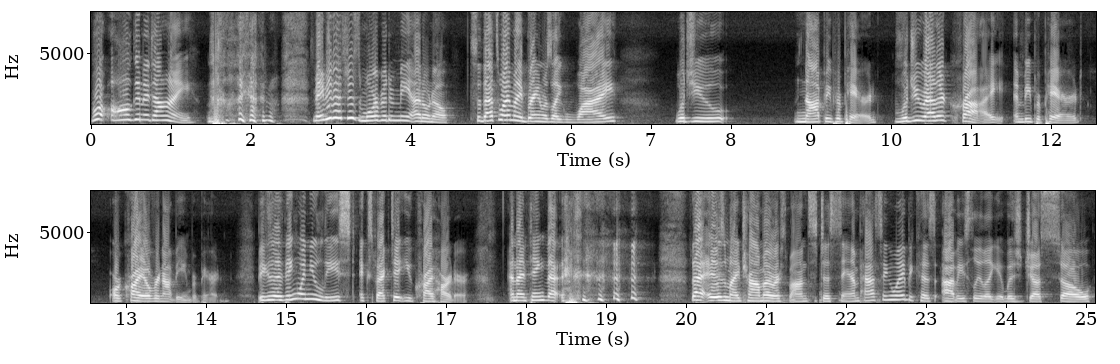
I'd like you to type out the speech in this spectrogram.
We're all gonna die. like, maybe that's just morbid of me. I don't know. So that's why my brain was like, why would you not be prepared? Would you rather cry and be prepared or cry over not being prepared? Because I think when you least expect it, you cry harder. And I think that that is my trauma response to Sam passing away because obviously like it was just so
